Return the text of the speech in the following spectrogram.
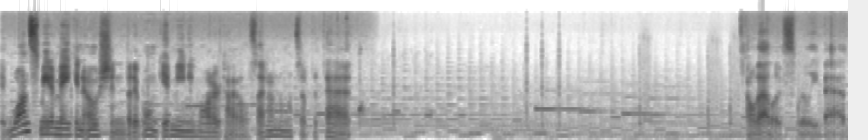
It wants me to make an ocean, but it won't give me any water tiles. I don't know what's up with that. Oh, that looks really bad.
